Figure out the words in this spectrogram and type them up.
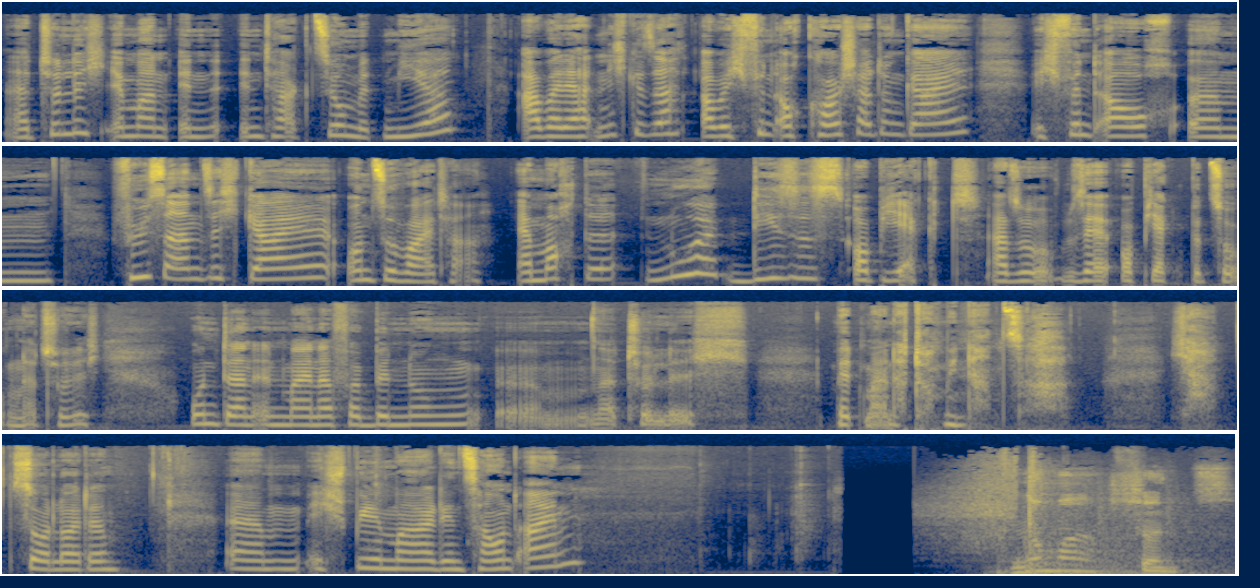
Natürlich immer in Interaktion mit mir, aber der hat nicht gesagt, aber ich finde auch Keuschhaltung geil, ich finde auch ähm, Füße an sich geil und so weiter. Er mochte nur dieses Objekt, also sehr objektbezogen natürlich. Und dann in meiner Verbindung ähm, natürlich mit meiner Dominanz. Ja, so Leute, ähm, ich spiele mal den Sound ein. Nummer 5.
